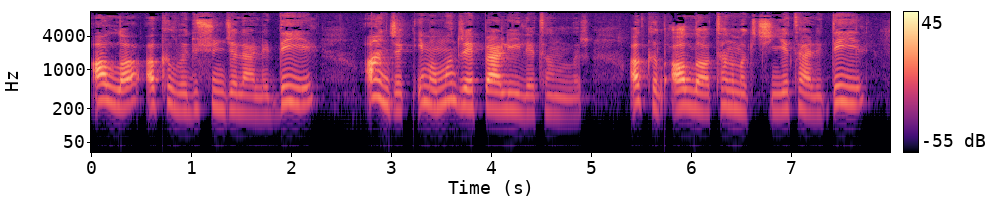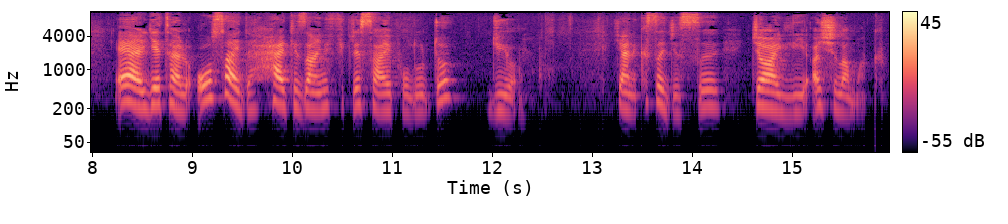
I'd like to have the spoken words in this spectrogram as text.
Allah akıl ve düşüncelerle değil ancak imamın rehberliğiyle tanınır. Akıl Allah'ı tanımak için yeterli değil. Eğer yeterli olsaydı herkes aynı fikre sahip olurdu diyor. Yani kısacası cahilliği aşılamak.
